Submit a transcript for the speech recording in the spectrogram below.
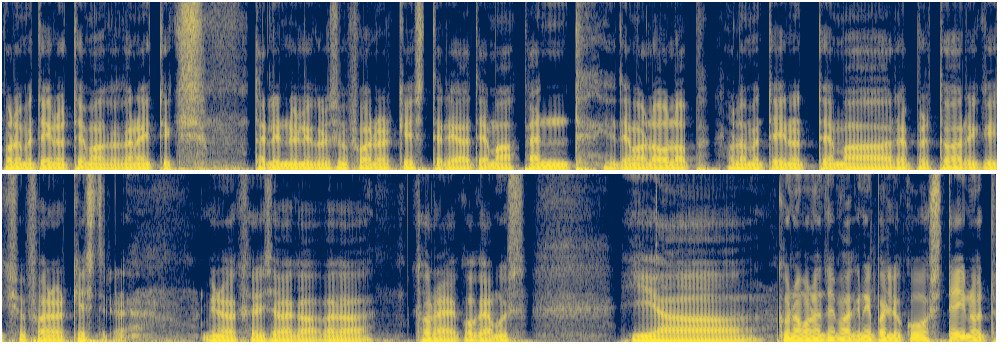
me oleme teinud temaga ka näiteks Tallinna Ülikooli sümfooniaorkester ja tema bänd ja tema laulab, oleme teinud tema repertuaari kõik sümfooniaorkestrile. minu jaoks oli see väga-väga tore kogemus. ja kuna ma olen temaga nii palju koos teinud,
